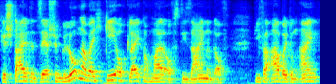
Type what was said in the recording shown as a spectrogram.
gestaltet, sehr schön gelungen. Aber ich gehe auch gleich nochmal aufs Design und auf die Verarbeitung ein.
